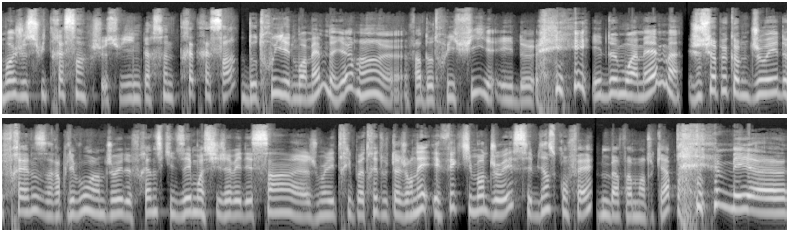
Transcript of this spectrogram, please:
moi je suis très sain. Je suis une personne très très sain, d'autrui et de moi-même d'ailleurs, hein, euh, enfin d'autrui fille et de et de moi-même. Je suis un peu comme Joey de Friends. Rappelez-vous, hein, Joey de Friends qui disait moi si j'avais des seins, euh, je me les tripoterais toute la journée. Effectivement, Joey, c'est bien ce qu'on fait. Ben, enfin moi en tout cas. mais euh,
